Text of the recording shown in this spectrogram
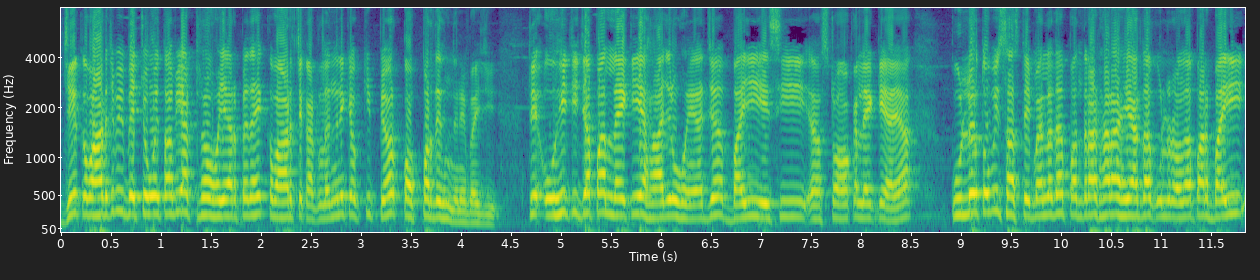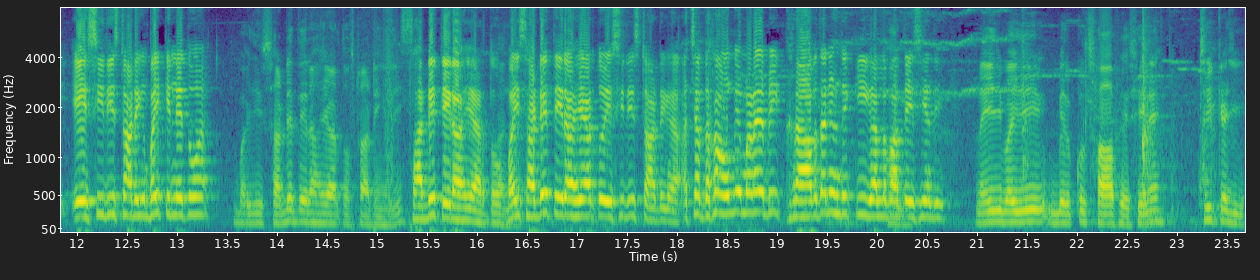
ਜੇ ਕਵਾੜ 'ਚ ਵੀ ਵੇਚੋਗੇ ਤਾਂ ਵੀ 8-9000 ਰੁਪਏ ਦਾ ਇਹ ਕਵਾੜ 'ਚ ਕੱਟ ਲੈਂਦੇ ਨੇ ਕਿਉਂਕਿ ਪਿਓਰ ਕਾਪਰ ਦੇ ਹੁੰਦੇ ਨੇ ਬਾਈ ਜੀ। ਤੇ ਉਹੀ ਚੀਜ਼ਾਂ ਆਪਾਂ ਲੈ ਕੇ ਹਾਜ਼ਰ ਹੋਏ ਅੱਜ ਬਾਈ ਏਸੀ ਸਟਾਕ ਲੈ ਕੇ ਆਇਆ। ਕੂਲਰ ਤੋਂ ਵੀ ਸਸਤੇ ਮੈਨੂੰ ਲੱਗਦਾ 15-18000 ਦਾ ਕੂਲਰ ਆਉਂਦਾ ਪਰ ਬਾਈ ਏਸੀ ਦੀ ਸਟਾਰਟਿੰਗ ਬਾਈ ਕਿੰਨੇ ਤੋਂ ਹੈ ਬਾਈ ਜੀ 13500 ਤੋਂ ਸਟਾਰਟਿੰਗ ਹੈ ਜੀ। 13500 ਤੋਂ। ਬਾਈ 13500 ਤੋਂ ਏਸੀ ਦੀ ਸਟਾਰਟਿੰਗ ਹੈ ਅੱਛਾ ਦਿਖਾਓਗੇ ਮਾੜਾ ਵੀ ਖਰਾਬ ਤਾਂ ਨਹੀਂ ਹੁੰਦੇ? ਕੀ ਗੱਲਬਾਤ ਏਸੀਆਂ ਦੀ? ਨਹੀਂ ਜੀ ਬਾਈ ਜੀ ਬਿਲਕੁਲ ਸਾਫ਼ ਏਸੀ ਨੇ। ਠੀਕ ਹੈ ਜੀ।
